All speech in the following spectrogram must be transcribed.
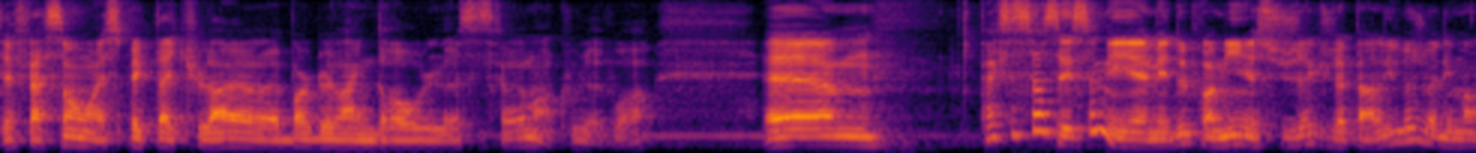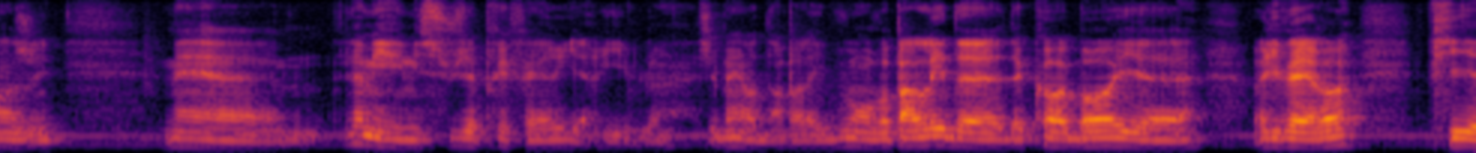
de façon euh, spectaculaire, euh, borderline drôle, ce serait vraiment cool de le voir. fait que c'est ça, c'est ça mes, mes deux premiers sujets que je vais parler. Là, je vais les manger. Mais là, mes, mes sujets préférés arrivent. J'ai bien hâte d'en parler avec vous. On va parler de, de Cowboy Oliveira, puis,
